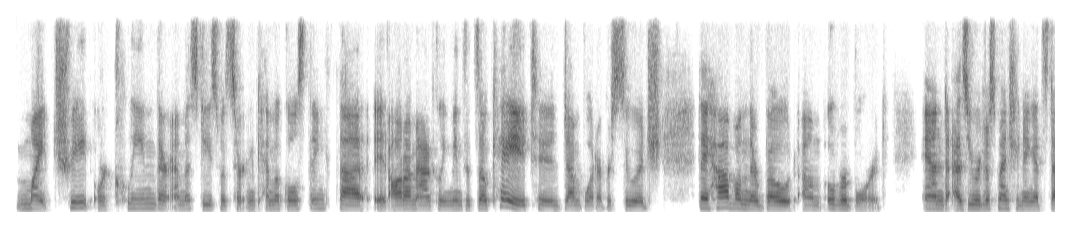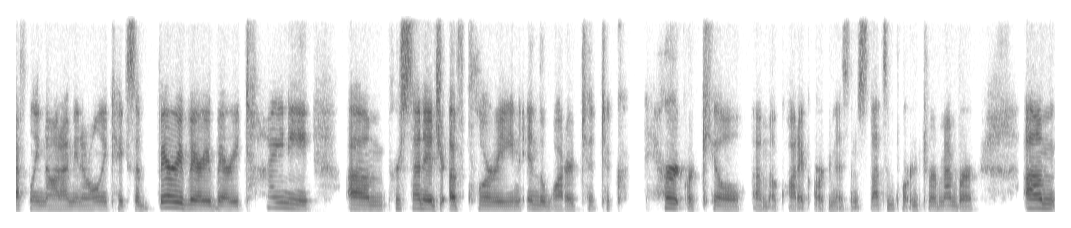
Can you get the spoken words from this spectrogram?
might treat or clean their MSDs with certain chemicals think that it automatically means it's okay to dump whatever sewage they have on their boat um, overboard. And as you were just mentioning, it's definitely not. I mean, it only takes a very, very, very tiny um, percentage of chlorine in the water to, to hurt or kill um, aquatic organisms. So that's important to remember. Um,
